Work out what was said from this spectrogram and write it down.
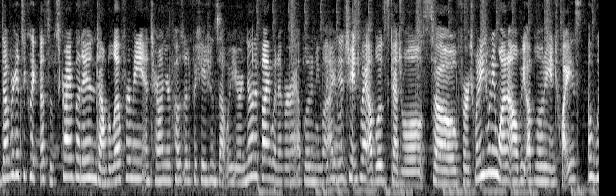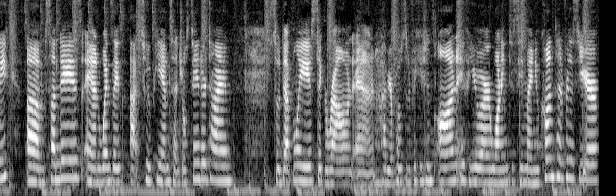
Don't forget to click that subscribe button down below for me and turn on your post notifications. That way you're notified whenever I upload a new video. I did change my upload schedule. So for 2021, I'll be uploading twice a week, um, Sundays and Wednesdays at 2 p.m. Central Standard Time. So definitely stick around and have your post notifications on if you are wanting to see my new content for this year.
